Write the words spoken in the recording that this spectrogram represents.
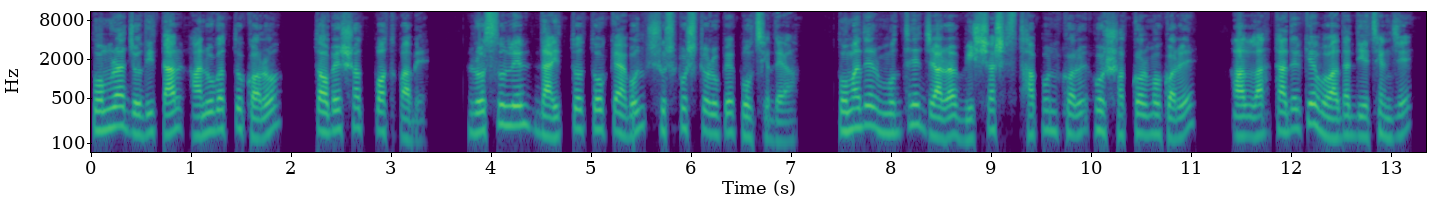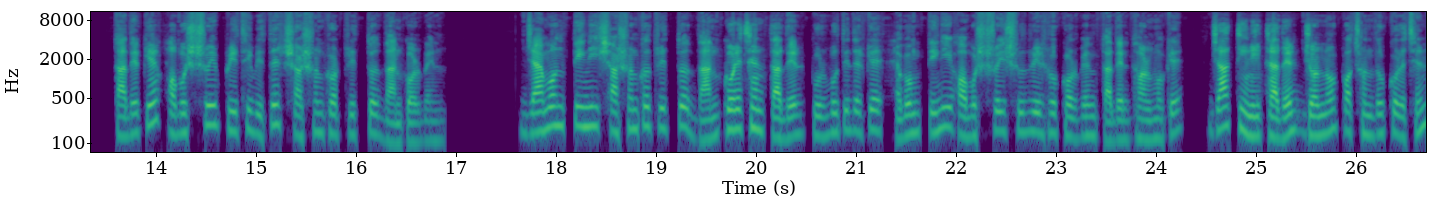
তোমরা যদি তার আনুগত্য করো, তবে সৎ পথ পাবে। রসুলের দায়িত্ব তো কেবল সুস্পষ্ট রূপে পৌঁছে দেয়া। তোমাদের মধ্যে যারা বিশ্বাস স্থাপন করে ও সৎকর্ম করে, আল্লাহ তাদেরকে ওয়াদা দিয়েছেন যে, তাদেরকে অবশ্যই পৃথিবীতে শাসনকর্তৃত্ব দান করবেন। যেমন তিনি শাসনকর্তৃত্ব দান করেছেন তাদের পূর্বতীদেরকে এবং তিনি অবশ্যই সুদৃঢ় করবেন তাদের ধর্মকে, যা তিনি তাদের জন্য পছন্দ করেছেন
